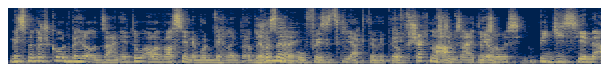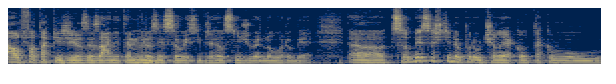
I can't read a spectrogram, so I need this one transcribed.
my jsme trošku odběhli od zánětu, ale vlastně neodběhli, protože neodběhli. jsme u fyzické aktivity. To všechno s tím zánětem jo, souvisí. PGC1 alfa taky, že jo, se zánětem hmm. hrozně souvisí, protože ho snižuje dlouhodobě. Uh, co bys ještě doporučili jako takovou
